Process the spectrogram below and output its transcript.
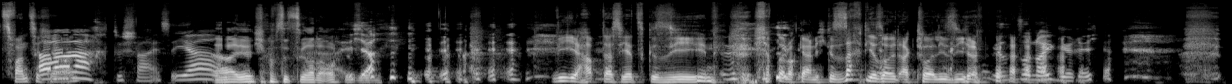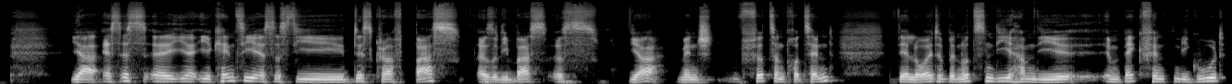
20 Ach, Jahren. Ach du Scheiße, ja. Ja, ich habe es jetzt gerade auch gesehen. Wie, ihr habt das jetzt gesehen? Ich habe da noch gar nicht gesagt, ihr sollt aktualisieren. Wir sind so neugierig. Ja, es ist, äh, ihr, ihr kennt sie, es ist die Discraft Bass. Also die Bass ist, ja, Mensch, 14 Prozent. Der Leute benutzen die, haben die im Back, finden die gut.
